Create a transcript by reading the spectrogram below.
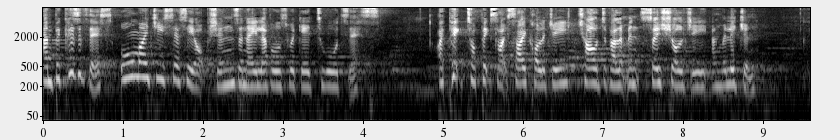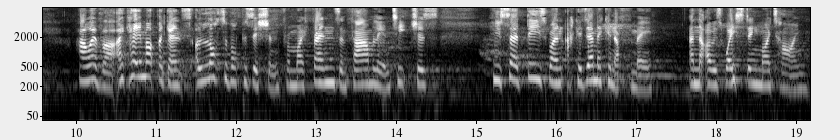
And because of this, all my GCSE options and A levels were geared towards this. I picked topics like psychology, child development, sociology, and religion. However, I came up against a lot of opposition from my friends and family and teachers who said these weren't academic enough for me and that I was wasting my time.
